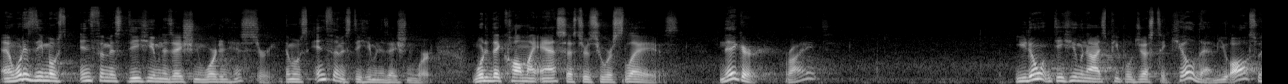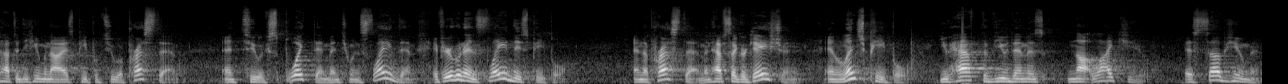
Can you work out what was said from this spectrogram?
And what is the most infamous dehumanization word in history? The most infamous dehumanization word. What did they call my ancestors who were slaves? Nigger, right? You don't dehumanize people just to kill them. You also have to dehumanize people to oppress them and to exploit them and to enslave them. If you're going to enslave these people and oppress them and have segregation and lynch people, you have to view them as not like you, as subhuman.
